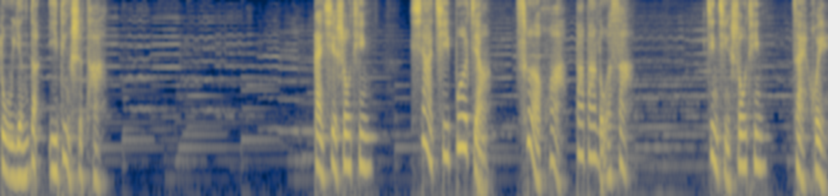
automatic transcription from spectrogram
赌赢的一定是他。感谢收听，下期播讲策划巴巴罗萨，敬请收听，再会。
